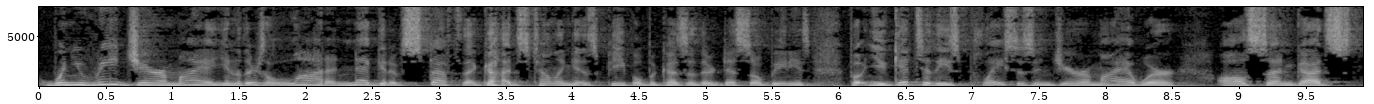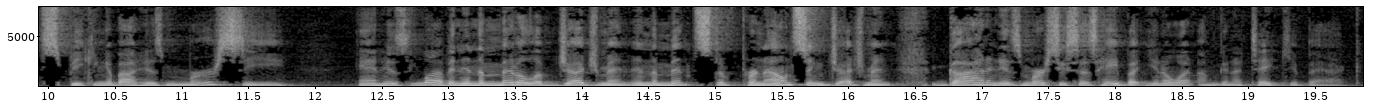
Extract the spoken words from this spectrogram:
When you read Jeremiah, you know, there's a lot of negative stuff that God's telling his people mm-hmm. because of their disobedience. But you get to these places in Jeremiah where all of a sudden God's speaking about his mercy and his love. And in the middle of judgment, in the midst of pronouncing judgment, God in his mercy says, Hey, but you know what? I'm going to take you back.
